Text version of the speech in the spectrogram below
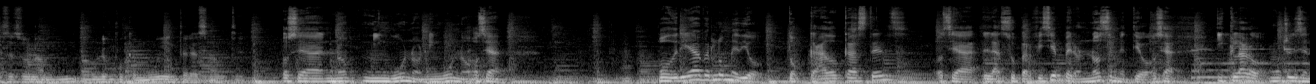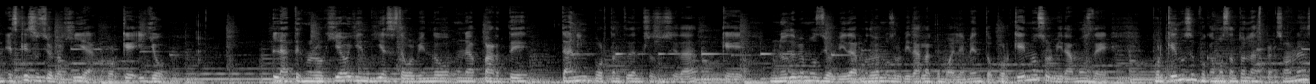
Ese es una- un enfoque muy interesante. O sea, no, ninguno, ninguno. O sea, podría haberlo medio tocado Castells. O sea, la superficie, pero no se metió. O sea, y claro, muchos dicen, es que es sociología. ¿Por qué? Y yo, la tecnología hoy en día se está volviendo una parte tan importante de nuestra sociedad que no debemos de olvidar, no debemos de olvidarla como elemento. ¿Por qué nos olvidamos de, por qué nos enfocamos tanto en las personas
